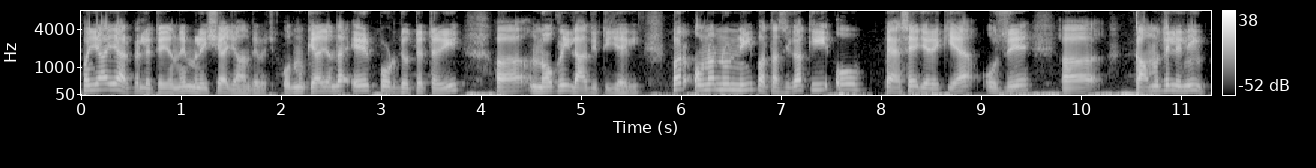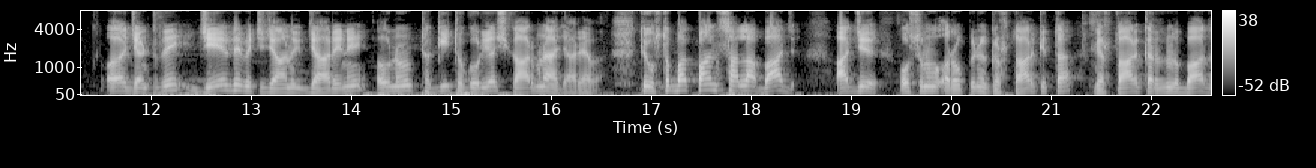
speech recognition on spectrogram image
50000 ਰੁਪਏ ਲਿੱਤੇ ਜਾਂਦੇ ਮਲੇਸ਼ੀਆ ਜਾਣ ਦੇ ਵਿੱਚ। ਉਹਨੂੰ ਕਿਹਾ ਜਾਂਦਾ 에ਅਰਪੋਰਟ ਦੇ ਉੱਤੇ ਤੇਰੀ ਨੌਕਰੀ ਲਾ ਦਿੱਤੀ ਜਾਏਗੀ। ਪਰ ਉਹਨਾਂ ਨੂੰ ਨਹੀਂ ਪਤਾ ਸੀਗਾ ਕਿ ਉਹ ਪੈਸੇ ਜਿਹੜੇ ਕੀ ਆ, ਉਸਦੇ ਕੰਮ ਦੇ ਲਈ ਨਹੀਂ ਏਜੰਟ ਦੇ ਜੇਬ ਦੇ ਵਿੱਚ ਜਾਣ ਜਾ ਰਹੇ ਨੇ ਉਹਨਾਂ ਨੂੰ ਠੱਗੀ ਠਗੋਰੀ ਦਾ ਸ਼ਿਕਾਰ ਬਣਾਇਆ ਜਾ ਰਿਹਾ ਵਾ। ਤੇ ਉਸ ਤੋਂ ਬਾਅਦ 5 ਸਾਲਾਂ ਬਾਅਦ ਅੱਜ ਉਸ ਨੂੰ ਆਰੋਪੀ ਨੂੰ ਗ੍ਰਿਫਤਾਰ ਕੀਤਾ। ਗ੍ਰਿਫਤਾਰ ਕਰਨ ਤੋਂ ਬਾਅਦ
